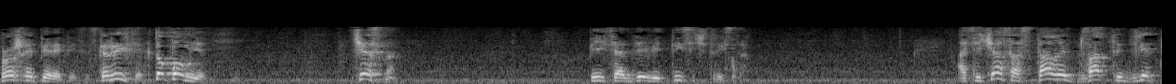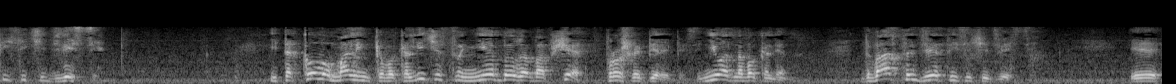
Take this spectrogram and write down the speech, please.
прошлой переписи? Скажите, кто помнит? Честно. 59 300. А сейчас осталось 22 200. И такого маленького количества не было вообще в прошлой переписи. Ни у одного колена. 22 200. И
